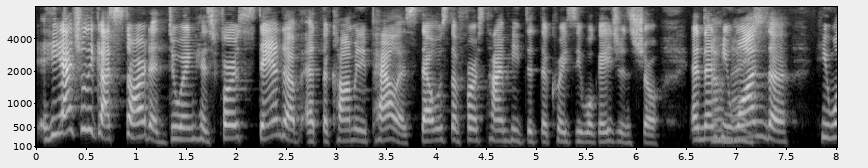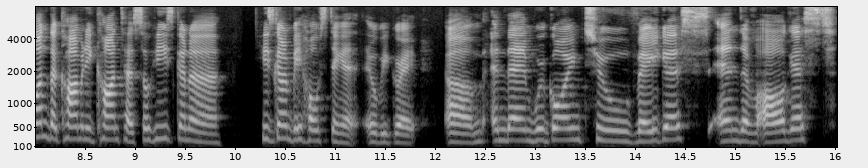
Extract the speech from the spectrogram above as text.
he actually got started doing his first stand up at the Comedy Palace. That was the first time he did the Crazy Woke Asians show, and then Oh, he nice. won the he won the comedy contest. So he's gonna he's gonna be hosting it. It'll be great. Um, and then we're going to Vegas end of August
